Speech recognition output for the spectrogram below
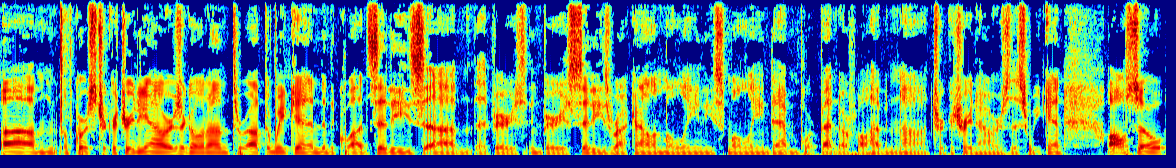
Um, of course, trick or treating hours are going on throughout the weekend in the Quad Cities, um, at various in various cities: Rock Island, Moline, East Moline, Davenport, Bettendorf, all having uh, trick or treat hours this weekend. Also,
